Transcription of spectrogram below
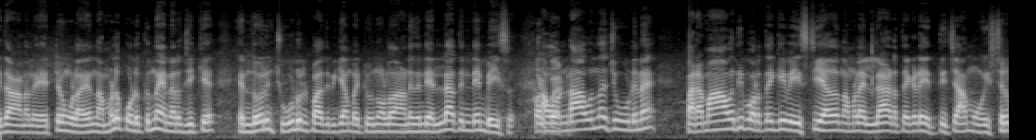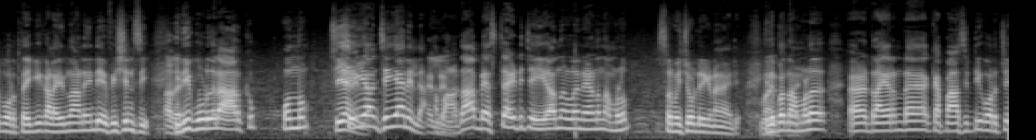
ഇതാണല്ലോ ഏറ്റവും കൂടുതൽ. അതായത് നമ്മൾ കൊടുക്കുന്ന എനർജിക്ക് എന്തോരം ചൂട് ഉൽപ്പാദിപ്പിക്കാൻ പറ്റുമെന്നുള്ളതാണ് ഇതിന്റെ എല്ലാത്തിന്റെയും ബേസ് ആ ഉണ്ടാകുന്ന ചൂടിനെ പരമാവധി പുറത്തേക്ക് വേസ്റ്റ് ചെയ്യാതെ നമ്മൾ എല്ലായിടത്തേക്കൂടെ എത്തിച്ച് ആ മോയ്സ്ചർ പുറത്തേക്ക് കളയുന്നതാണ് ഇതിന്റെ എഫിഷ്യൻസി ഇതിൽ കൂടുതൽ ആർക്കും ഒന്നും ചെയ്യാൻ ചെയ്യാനില്ല. അപ്പോൾ അതാ ബെസ്റ്റ് ആയിട്ട് ചെയ്യുക എന്നുള്ളതിനെയാണ് നമ്മളും ശ്രമിച്ചുകൊണ്ടിരിക്കുന്ന കാര്യം. ഇതിപ്പോൾ നമ്മൾ ഡ്രയറിന്റെ കപ്പാസിറ്റി കുറച്ച്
